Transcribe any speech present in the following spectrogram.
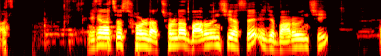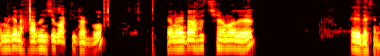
আচ্ছা এখানে আছে শোল্ডার। শোল্ডার বারো ইঞ্চি আছে। এই যে বারো ইঞ্চি, আমি এখানে হাফ ইঞ্চি বাড়তি কাটবো। কেন, এটা হচ্ছে আমাদের, এই দেখেন।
